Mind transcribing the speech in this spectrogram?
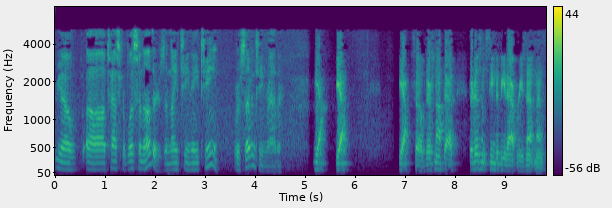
you know, uh, Tasker Bliss and others in 1918 or 17 rather. Yeah, yeah, yeah. So there's not that. There doesn't seem to be that resentment.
